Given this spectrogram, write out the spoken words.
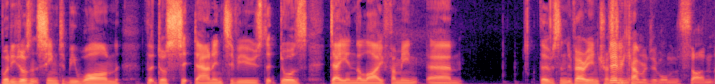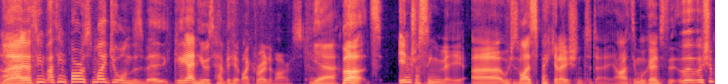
but he doesn't seem to be one that does sit down interviews, that does day in the life. I mean, um, there was a very interesting. David Cameron did one on the Sun. Yeah. I, I think, I think Boris might do one. This again. He was heavily hit by coronavirus. yeah, But interestingly, uh, which is why it's speculation today. I think we'll go into. The, we- we should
